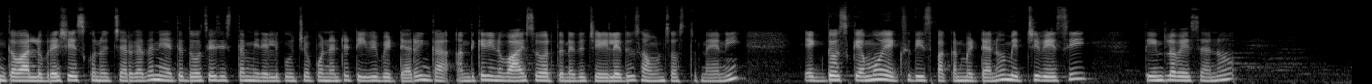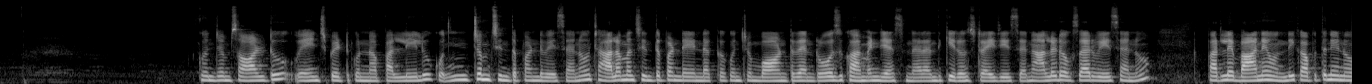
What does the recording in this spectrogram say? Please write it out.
ఇంకా వాళ్ళు బ్రష్ చేసుకొని వచ్చారు కదా నేనైతే దోసేసి ఇస్తాను మీరు వెళ్ళి కూర్చోపోండి అంటే టీవీ పెట్టారు. ఇంకా అందుకే నేను వాయిస్ ఓవర్తో అనేది చేయలేదు సౌండ్స్ వస్తున్నాయని. ఎగ్ దోసకేమో ఎగ్స్ తీసి పక్కన పెట్టాను. మిర్చి వేసి దీంట్లో వేశాను. కొంచెం సాల్ట్ వేయించి పెట్టుకున్న పల్లీలు కొంచెం చింతపండు వేశాను. చాలామంది చింతపండు వేయండి అక్క కొంచెం బాగుంటుంది అని రోజు కామెంట్ చేస్తున్నారు. అందుకే ఈరోజు ట్రై చేశాను. ఆల్రెడీ ఒకసారి వేశాను. పర్లే బాగానే ఉంది. కాకపోతే నేను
